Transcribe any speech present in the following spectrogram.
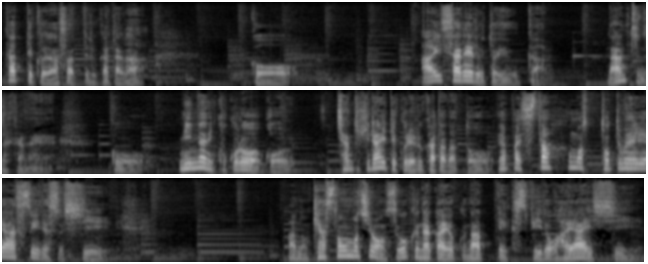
立ってくださってる方が、こう、愛されるというか、なんていうんですかね、こう、みんなに心をこう、ちゃんと開いてくれる方だと、やっぱりスタッフもとってもやりやすいですし、あの、キャストももちろんすごく仲良くなっていくスピードが速いし、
